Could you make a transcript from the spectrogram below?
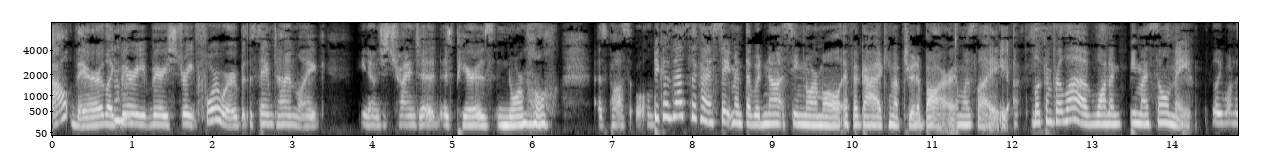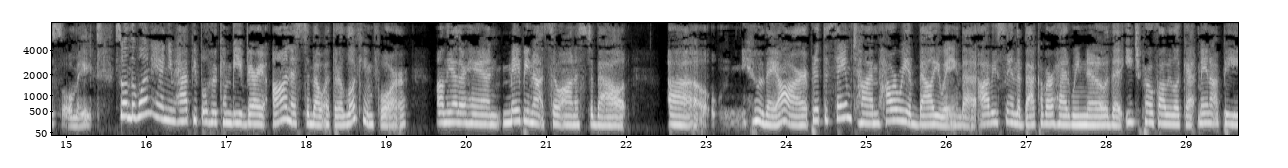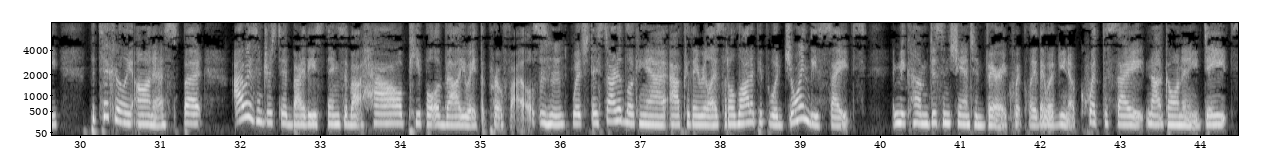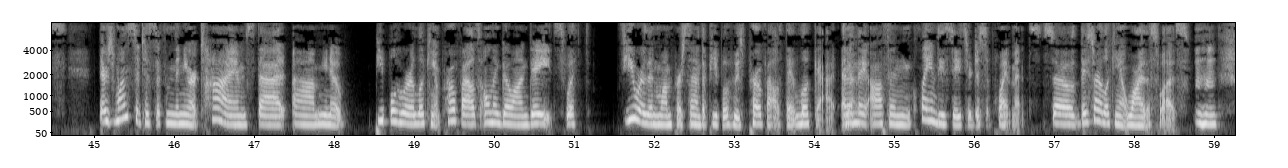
out there, like mm-hmm. very, very straightforward, but at the same time, like, you know, just trying to appear as normal as possible. Because that's the kind of statement that would not seem normal if a guy came up to you at a bar and was like, Yeah. looking for love, want to be my soulmate. Really want a soulmate. So on the one hand, you have people who can be very honest about what they're looking for. On the other hand, maybe not so honest about uh, who they are. But at the same time, how are we evaluating that? Obviously, in the back of our head, we know that each profile we look at may not be particularly honest, but I was interested by these things about how people evaluate the profiles, which they started looking at after they realized that a lot of people would join these sites and become disenchanted very quickly. They would, you know, quit the site, not go on any dates. There's one statistic from the New York Times that, um, you know, people who are looking at profiles only go on dates with fewer than 1% of the people whose profiles they look at. And then they often claim these dates are disappointments. So they started looking at why this was.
